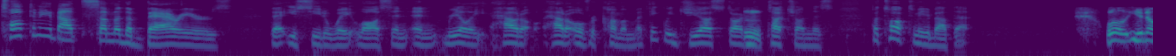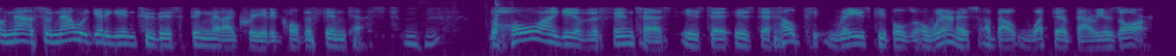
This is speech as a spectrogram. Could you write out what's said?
talk to me about some of the barriers that you see to weight loss, and, and really how to how to overcome them. I think we just started Mm. to touch on this, but talk to me about that. Well, you know, now, so now we're getting into this thing that I created called the Thin Test. Mm-hmm. The whole idea of the Thin Test is to is to help raise people's awareness about what their barriers are.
